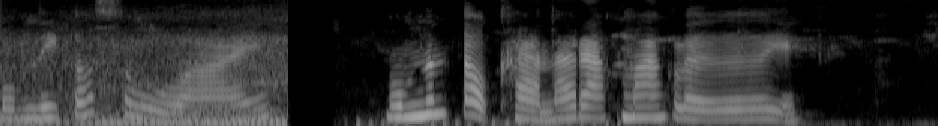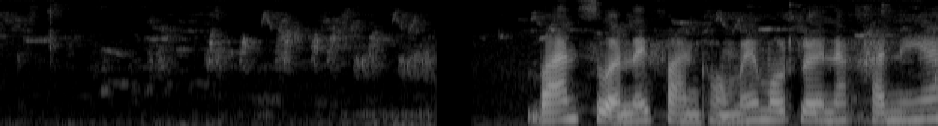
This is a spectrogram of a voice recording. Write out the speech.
มุมนี้ก็สวย มุมน้ำตกค่ะน่ารักมากเลย บ้านสวนในฝันของแม่มดเลยนะคะ เนี่ย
